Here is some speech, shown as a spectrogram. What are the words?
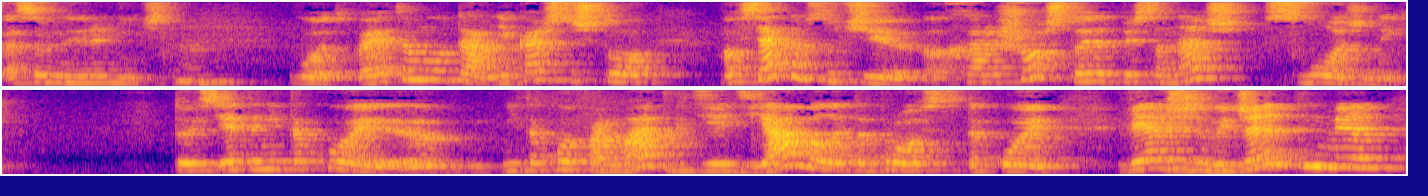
особенно иронично. Mm-hmm. Вот, поэтому, да, мне кажется, что во всяком случае хорошо, что этот персонаж сложный. То есть это не такой, э, не такой формат, где дьявол это просто такой вежливый джентльмен,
